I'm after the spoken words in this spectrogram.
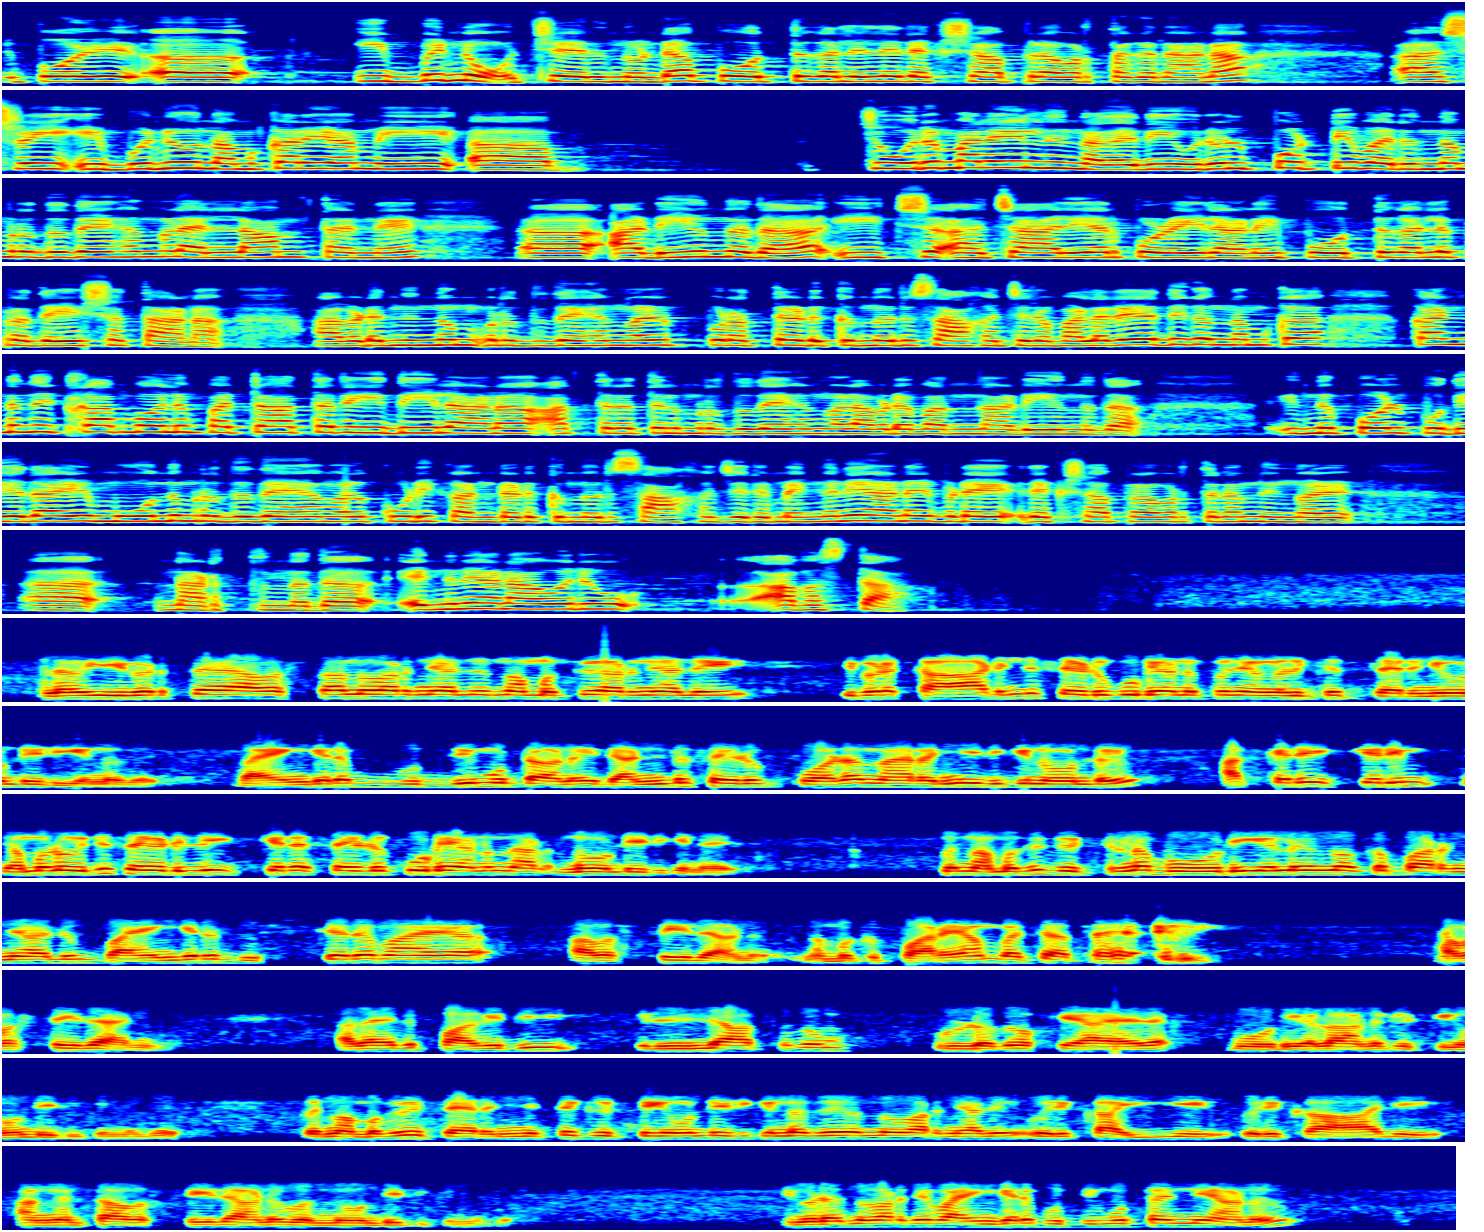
ഇപ്പോൾ ഇബിനു ചേരുന്നുണ്ട്. പോത്തുകലിലെ രക്ഷാപ്രവർത്തകനാണ്. ശ്രീ ഇബിനു നമുക്കറിയാം ഈ ചൂരമലയിൽ നിന്ന് അതായത് ഈ ഉരുൾപൊട്ടി വരുന്ന മൃതദേഹങ്ങളെല്ലാം തന്നെ അടിയുന്നത് ഈ ചാലിയാർ പുഴയിലാണ് ഈ പോത്തുകല്ല് പ്രദേശത്താണ്. അവിടെ നിന്നും മൃതദേഹങ്ങൾ പുറത്തെടുക്കുന്ന ഒരു സാഹചര്യം. വളരെയധികം നമുക്ക് കണ്ടു നിൽക്കാൻ പോലും പറ്റാത്ത രീതിയിലാണ് അത്തരത്തിൽ മൃതദേഹങ്ങൾ അവിടെ വന്നടിയുന്നത് ഇന്നിപ്പോൾ പുതിയതായി മൂന്ന് മൃതദേഹങ്ങൾ കൂടി കണ്ടെടുക്കുന്ന ഒരു സാഹചര്യം. എങ്ങനെയാണ് ഇവിടെ രക്ഷാപ്രവർത്തനം നിങ്ങൾ നടത്തുന്നത്. എങ്ങനെയാണ് ആ ഒരു അവസ്ഥ? ഹലോ ഇവിടുത്തെ അവസ്ഥ എന്ന് പറഞ്ഞാൽ നമുക്ക് പറഞ്ഞാൽ ഇവിടെ കാടിന്റെ സൈഡ് കൂടിയാണ് ഇപ്പൊ ഞങ്ങൾ തെരഞ്ഞുകൊണ്ടിരിക്കുന്നത്. ഭയങ്കര ബുദ്ധിമുട്ടാണ്. രണ്ട് സൈഡ് പുഴ നിറഞ്ഞിരിക്കുന്നതുകൊണ്ട് അക്കരെ ഇക്കരയും നമ്മൾ ഒരു സൈഡിൽ ഇക്കരെ സൈഡിൽ കൂടെയാണ് നടന്നുകൊണ്ടിരിക്കുന്നത്. അപ്പൊ നമുക്ക് കിട്ടുന്ന ബോഡികൾ എന്നൊക്കെ പറഞ്ഞാലും ഭയങ്കര ദുഷ്കരമായ അവസ്ഥയിലാണ്. നമുക്ക് പറയാൻ പറ്റാത്ത അവസ്ഥയിലാണ്. അതായത് പകുതി ഇല്ലാത്തതും ഉള്ളതും ഒക്കെ ആയ ബോഡികളാണ് കിട്ടിക്കൊണ്ടിരിക്കുന്നത്. ഇപ്പൊ നമുക്ക് തെരഞ്ഞിട്ട് കിട്ടിക്കൊണ്ടിരിക്കുന്നത് എന്ന് പറഞ്ഞാൽ ഒരു കൈ ഒരു കാൽ അങ്ങനത്തെ അവസ്ഥയിലാണ് വന്നുകൊണ്ടിരിക്കുന്നത്. ഇവിടെ എന്ന് പറഞ്ഞാൽ ഭയങ്കര ബുദ്ധിമുട്ട് തന്നെയാണ്.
